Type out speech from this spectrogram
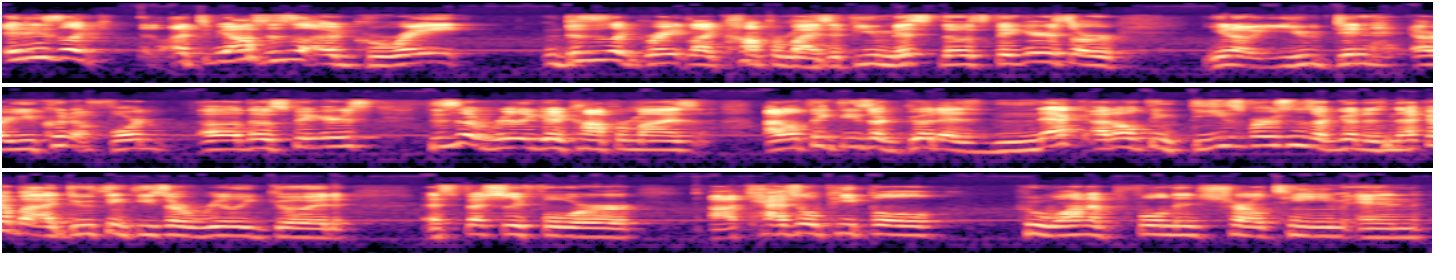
it is like uh, to be honest, this is a great, this is a great like compromise. If you missed those figures, or you know you didn't, or you couldn't afford uh, those figures, this is a really good compromise. I don't think these are good as neck. I don't think these versions are good as NECA, but I do think these are really good, especially for uh, casual people who want a full Ninja Turtle team and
